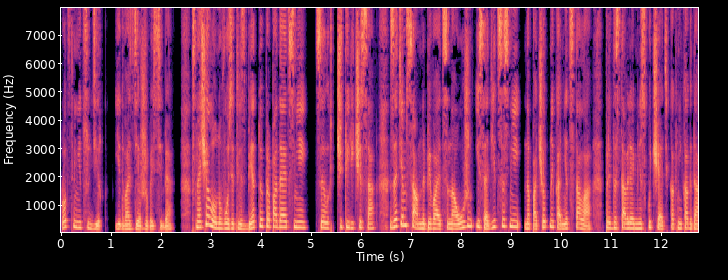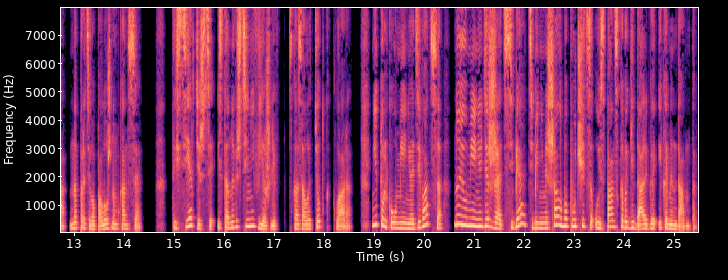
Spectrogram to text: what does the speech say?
родственницу Дирк, едва сдерживая себя. Сначала он увозит Лизбетту и пропадает с ней целых четыре часа, затем сам набивается на ужин и садится с ней на почетный конец стола, предоставляя мне скучать, как никогда, на противоположном конце. «Ты сердишься и становишься невежлив», — сказала тетка Клара. «Не только умению одеваться, но и умению держать себя тебе не мешало бы поучиться у испанского гидальга и коменданта».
